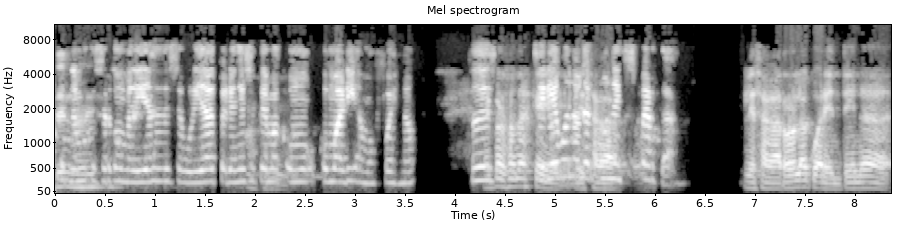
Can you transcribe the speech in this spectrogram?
tenemos que hacer con medidas de seguridad, pero en ese tema, ¿cómo, ¿cómo haríamos, pues, no? Entonces, sería bueno hablar con una experta les agarró la cuarentena,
